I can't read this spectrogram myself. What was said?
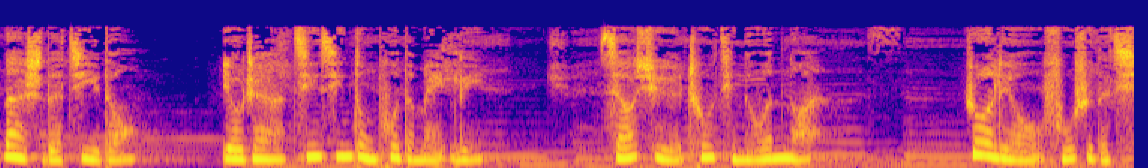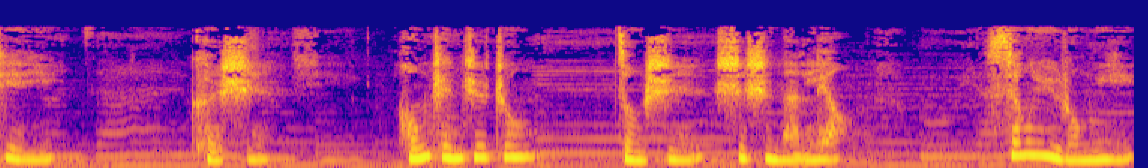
那时的悸动，有着惊心动魄的美丽，小雪初晴的温暖，弱柳拂水的惬意。可是，红尘之中，总是世事难料，相遇容易，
